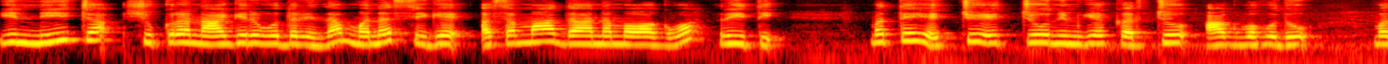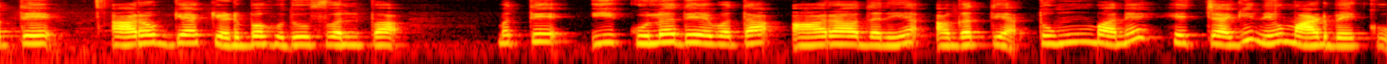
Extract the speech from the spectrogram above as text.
ಈ ನೀಚ ಶುಕ್ರನಾಗಿರುವುದರಿಂದ ಮನಸ್ಸಿಗೆ ಅಸಮಾಧಾನವಾಗುವ ರೀತಿ. ಮತ್ತು ಹೆಚ್ಚು ಹೆಚ್ಚು ನಿಮಗೆ ಖರ್ಚು ಆಗಬಹುದು, ಮತ್ತು ಆರೋಗ್ಯ ಕೆಡಬಹುದು ಸ್ವಲ್ಪ. ಮತ್ತು ಈ ಕುಲದೇವತಾ ಆರಾಧನೆಯ ಅಗತ್ಯ ತುಂಬಾ ಹೆಚ್ಚಾಗಿ ನೀವು ಮಾಡಬೇಕು.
